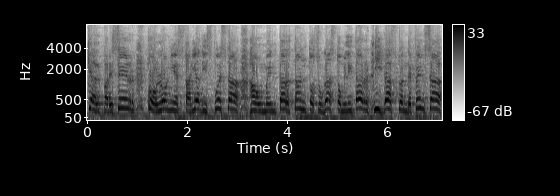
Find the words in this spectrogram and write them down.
que al parecer Polonia estaría dispuesta a aumentar tanto su gasto militar y gasto en defensa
